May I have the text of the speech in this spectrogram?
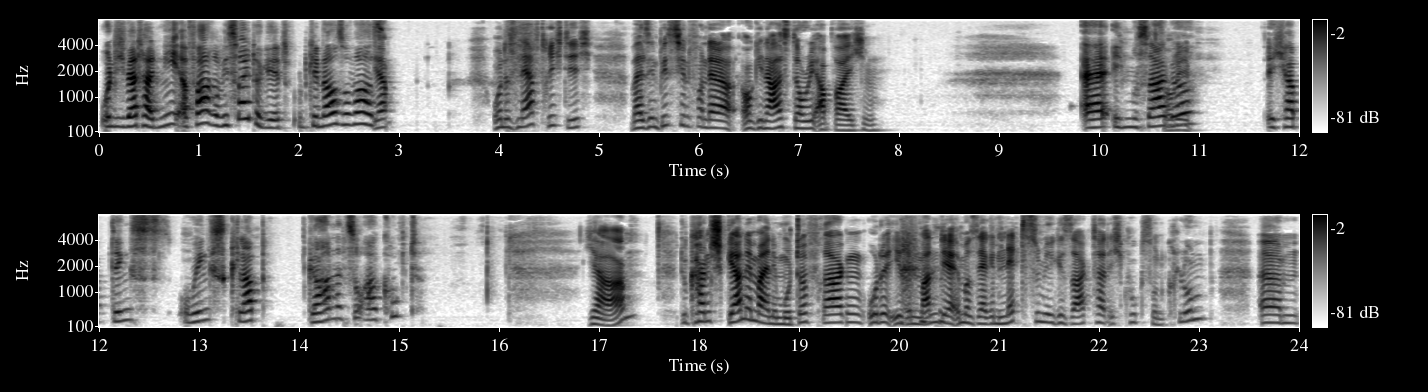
Und ich werde halt nie erfahren, wie es weitergeht. Und genau so war's. Ja. Und es nervt richtig, weil sie ein bisschen von der Originalstory abweichen. Äh, ich muss sagen, Sorry. ich habe Dings Wings Club gar nicht so arg geguckt. Ja, du kannst gerne meine Mutter fragen oder ihren Mann, der immer sehr nett zu mir gesagt hat, ich gucke so einen Klump. Ähm,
